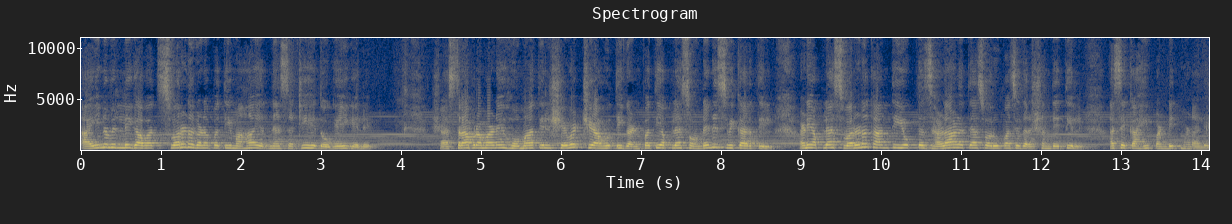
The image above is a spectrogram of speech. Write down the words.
आईनविल्ली गावात स्वर्ण गणपती महायज्ञासाठी हे दोघेही गेले. शास्त्राप्रमाणे होमातील शेवटची आहुती गणपती आपल्या सोंडेने स्वीकारतील आणि आपल्या स्वर्णकांतीयुक्त झळाळ त्या स्वरूपाचे दर्शन देतील असे काही पंडित म्हणाले.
